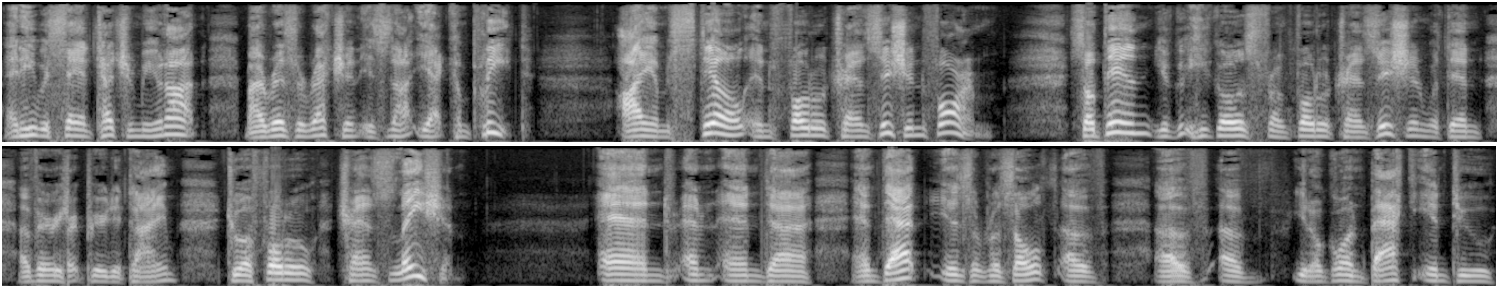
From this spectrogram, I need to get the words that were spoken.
and he was saying, "Touching me or not, my resurrection is not yet complete. I am still in photo transition form." So then you, he goes from photo transition within a very short period of time to a photo translation. And and and uh, and that is a result of of of you know going back into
